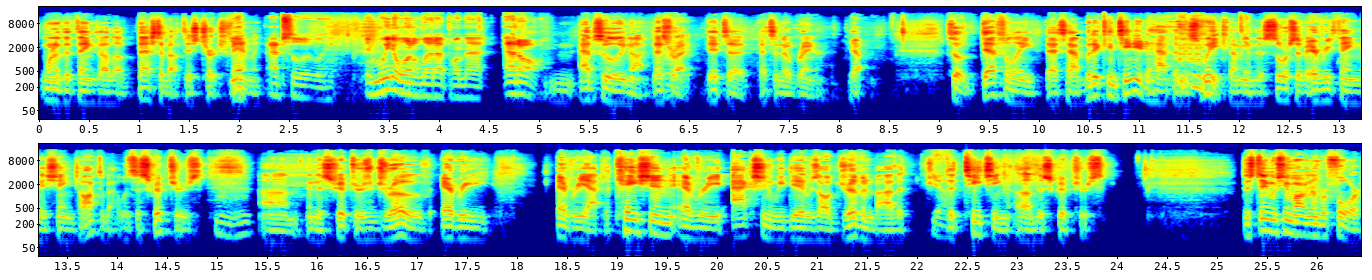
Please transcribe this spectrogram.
one of the things I love best about this church family. Yeah, absolutely. And we don't want to let up on that at all. Absolutely not. That's right. Right. It's a that's a no brainer. Yep. So definitely that's how, but it continued to happen this week. I mean, the source of everything that Shane talked about was the scriptures, Mm-hmm. um, and the scriptures drove every every application, every action we did was all driven by the Yeah. the teaching of the scriptures. Distinguishing mark number four.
